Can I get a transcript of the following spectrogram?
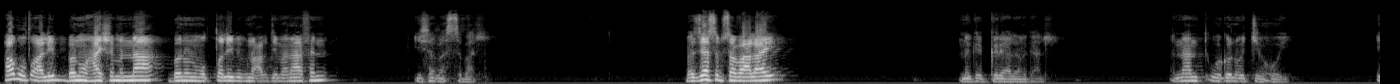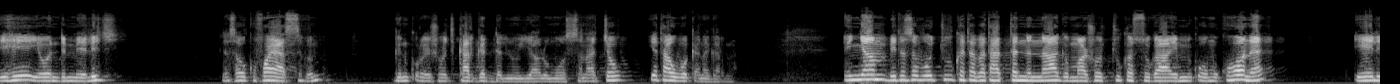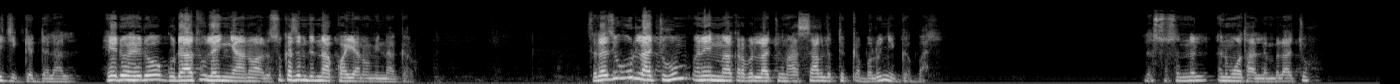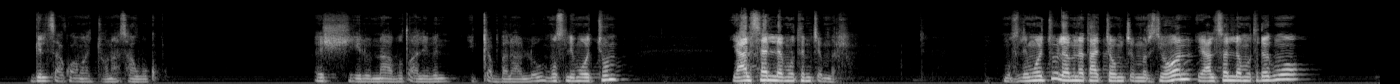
አቡ ጣሊብ በኑ ሐሽምና በኑ አልሙጠሊብ ብኑ አብዲ መናፍን ይሰበስባል። በዚያ ስብሰባ ላይ ንግግር ያደርጋል። እናንት ወገኖቼ ሆይ ይሄ የወንድሜ ልጅ ለሰው ክፉ አያስብም ግን ቁረይሾች ካልገደል ነው እያሉ መወሰናቸው የታወቀ ነገር ነው። እኛም ቤተሰቦቹ ከተበታተንና ግማሾቹ ከእሱ ጋር የሚቆሙ ከሆነ ይሄ ልጅ ይገደላል ሄዶ ሄዶ ጉዳቱ ለእኛ ነው አለ እሱ ከዝምድና አኳያ ነው የሚናገረው። ስለዚህ ሁላችሁም እኔ የማቀርብላችሁን ሀሳብ ልትቀበሉኝ ይገባል። ለእሱ ስንል እንሞታለን ብላችሁ ግልጽ አቋማችሁን አሳውቁ እሺ ይሉና አቡ ጣሊብን ይቀበላሉ። ሙስሊሞቹም ያልሰለሙትም ጭምር። ሙስሊሞቹ ለእምነታቸውም ጭምር ሲሆን ያልሰለሙት ደግሞ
